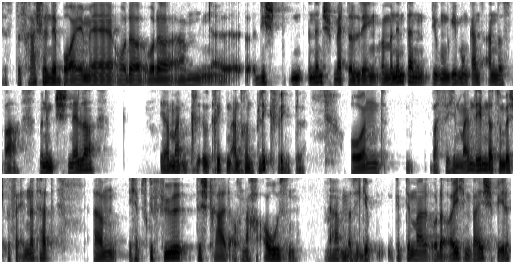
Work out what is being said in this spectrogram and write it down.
das, das Rascheln der Bäume oder oder ähm, äh, die einen Schmetterling. Und man nimmt dann die Umgebung ganz anders wahr. Man nimmt schneller, ja, man kriegt einen anderen Blickwinkel. Und was sich in meinem Leben da zum Beispiel verändert hat, ähm, ich habe das Gefühl, das strahlt auch nach außen. Ja, also ich gebe geb dir mal oder euch ein Beispiel.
